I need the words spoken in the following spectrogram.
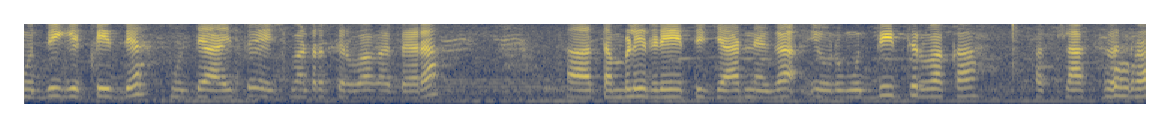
ಮುದ್ದೆ ಗಿಟ್ಟಿದ್ದೆ ಮುದ್ದೆ ಆಯಿತು, ಯಜಮಾನ್ರು ತಿರ್ವಾಗತ್ತಾರ ತಂಬಳಿ ರೆಡಿ ಐತಿ ಜಾರ್ನ್ಯಾಗ. ಇವರು ಮುದ್ದೆ ತಿರ್ವಾಕ ಫಸ್ಟ್ ಕ್ಲಾಸ್ ಅದಾರ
